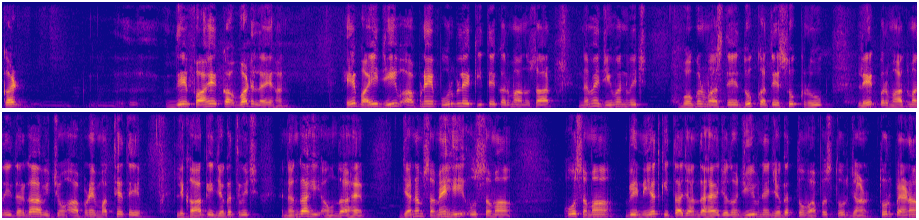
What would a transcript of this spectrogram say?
ਕੱਢ ਦੇ ਫਾਹੇ ਵੱਢ ਲਏ ਹਨ। हे ਭਾਈ, ਜੀਵ ਆਪਣੇ ਪੂਰਬਲੇ ਕੀਤੇ ਕਰਮਾਂ ਅਨੁਸਾਰ ਨਵੇਂ ਜੀਵਨ ਵਿੱਚ ਭੋਗਣ ਵਾਸਤੇ ਦੁੱਖ ਅਤੇ ਸੁੱਖ ਰੂਪ ਲੇਖ ਪਰਮਾਤਮਾ ਦੀ ਦਰਗਾਹ ਵਿੱਚੋਂ ਆਪਣੇ ਮੱਥੇ ਤੇ ਲਿਖਾ ਕੇ ਜਗਤ ਵਿੱਚ ਨੰਗਾ ਹੀ ਆਉਂਦਾ ਹੈ। ਜਨਮ ਸਮੇਂ ਹੀ ਉਸ ਸਮਾਂ ਉਹ ਸਮਾਂ ਵੀ ਨਿਯਤ ਕੀਤਾ ਜਾਂਦਾ ਹੈ ਜਦੋਂ ਜੀਵ ਨੇ ਜਗਤ ਤੋਂ ਵਾਪਸ ਤੁਰ ਜਾਣ, ਤੁਰ ਪੈਣਾ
